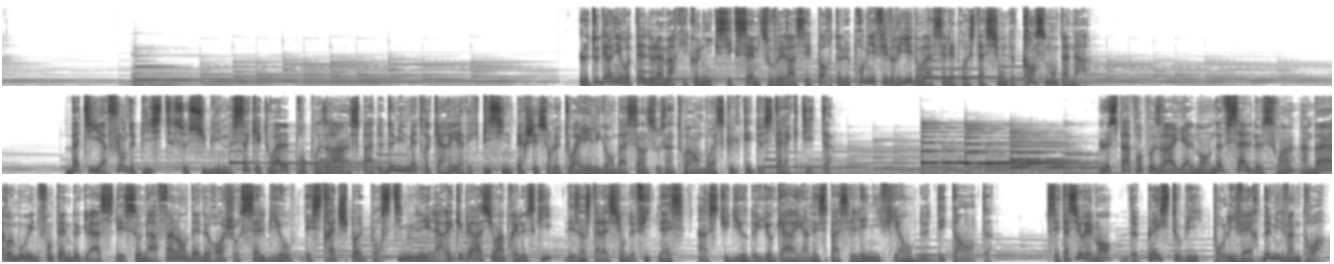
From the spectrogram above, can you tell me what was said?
Le tout dernier hôtel de la marque iconique Six Sense ouvrira ses portes le 1er février dans la célèbre station de Crans-Montana. Bâti à flanc de piste, ce sublime 5 étoiles proposera un spa de 2000 mètres carrés avec piscine perchée sur le toit et élégant bassin sous un toit en bois sculpté de stalactites. Le spa proposera également 9 salles de soins, un bain à remous et une fontaine de glace, des saunas finlandais de roche au sel bio, des stretch pods pour stimuler la récupération après le ski, des installations de fitness, un studio de yoga et un espace lénifiant de détente. C'est assurément The Place to Be pour l'hiver 2023.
